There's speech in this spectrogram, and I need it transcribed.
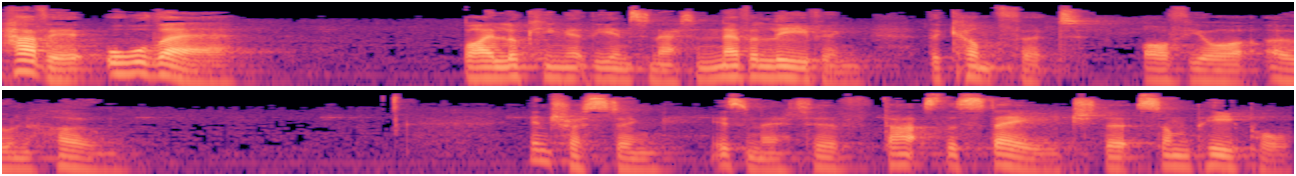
have it all there by looking at the internet and never leaving the comfort of your own home. Interesting, isn't it? If that's the stage that some people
